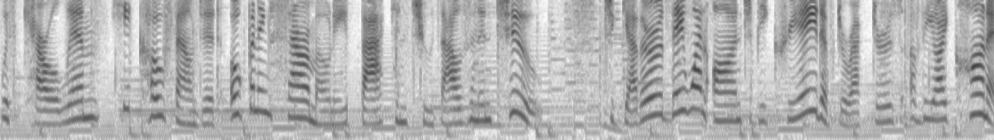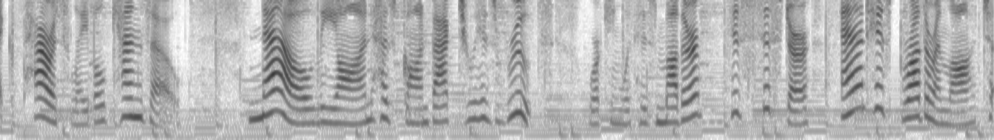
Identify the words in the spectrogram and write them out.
With Carol Lim, he co founded Opening Ceremony back in 2002. Together, they went on to be creative directors of the iconic Paris label Kenzo. Now, Leon has gone back to his roots, working with his mother, his sister, and his brother in law to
